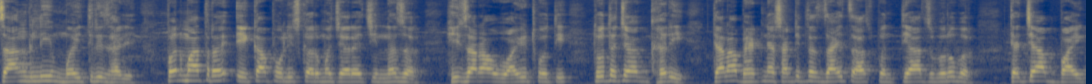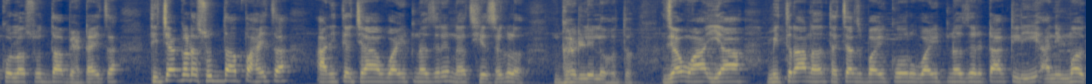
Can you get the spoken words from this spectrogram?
चांगली मैत्री झाली. पण मात्र एका पोलीस कर्मचाऱ्याची नजर ही जरा वाईट होती. तो त्याच्या घरी त्याला भेटण्यासाठी तर जायचाच पण त्याचबरोबर त्याच्या बायकोलासुद्धा भेटायचा तिच्याकडं सुद्धा पाहायचा आणि त्याच्या वाईट नजरेनंच हे सगळं घडलेलं होतं. जेव्हा या मित्रानं त्याच्याच बायकोवर वाईट नजर टाकली आणि मग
